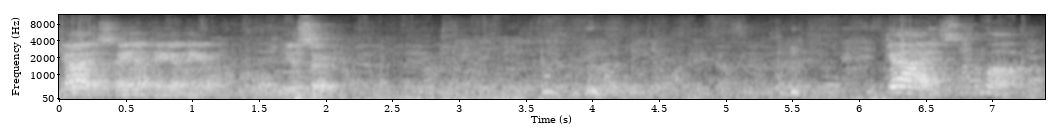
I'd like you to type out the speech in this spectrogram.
Guys, hang on, hang on, hang on. You, sir. Guys, come on.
